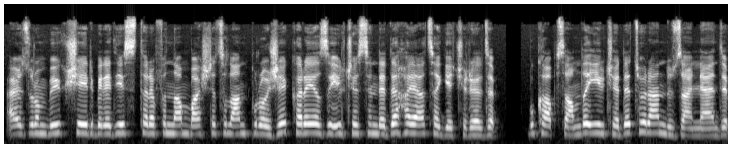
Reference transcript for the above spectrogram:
Erzurum Büyükşehir Belediyesi tarafından başlatılan proje Karayazı ilçesinde de hayata geçirildi. Bu kapsamda ilçede tören düzenlendi.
